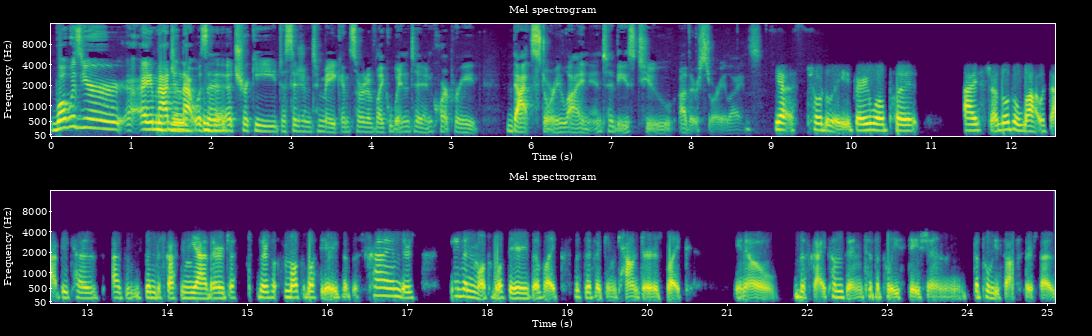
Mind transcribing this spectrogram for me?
what was your i imagine mm-hmm, that was mm-hmm. a, a tricky decision to make and sort of like when to incorporate that storyline into these two other storylines yes totally very well put I struggled a lot with that because, as we've been discussing, yeah, there are just there's multiple theories of this crime. There's even multiple theories of like specific encounters. Like, you know, this guy comes into the police station. The police officer says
